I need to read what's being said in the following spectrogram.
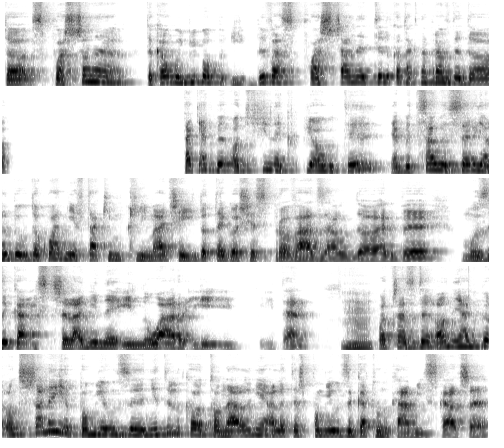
to spłaszczona, to Cowboy Bebop bywa spłaszczany tylko tak naprawdę do tak jakby odcinek piąty, jakby cały serial był dokładnie w takim klimacie i do tego się sprowadzał, do jakby muzyka i strzelaniny i noir i, i ten. Mhm. Podczas gdy on jakby on szaleje pomiędzy nie tylko tonalnie, ale też pomiędzy gatunkami skacze.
